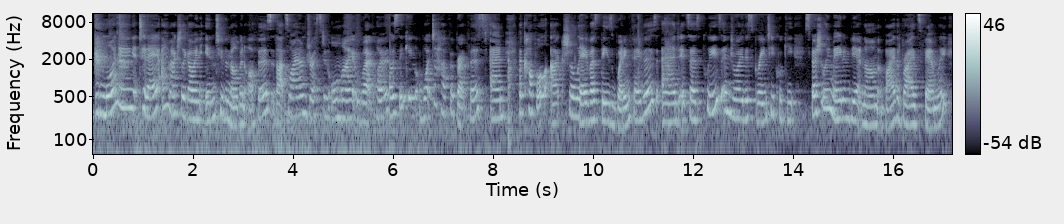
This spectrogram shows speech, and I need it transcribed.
Good morning. Today I am actually going into the Melbourne office. That's why I'm dressed in all my work clothes. I was thinking what to have for breakfast and the couple actually gave us these wedding favors and it says please enjoy this green tea cookie specially made in Vietnam by the bride's family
